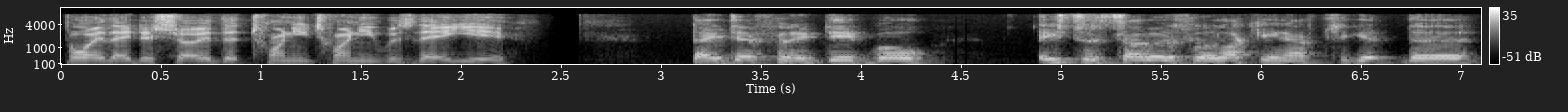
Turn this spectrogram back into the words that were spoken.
boy, they just showed that 2020 was their year. They definitely did. Well, Eastern Suburbs were lucky enough to get the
